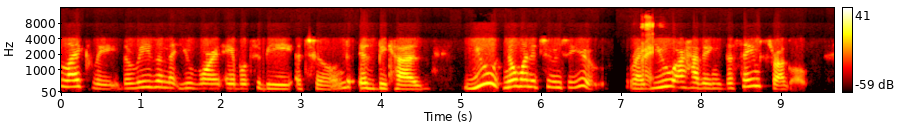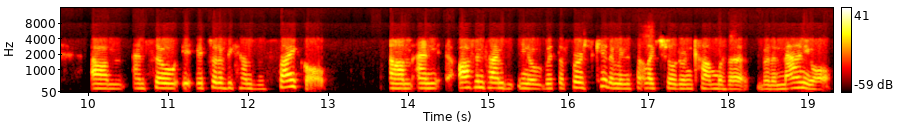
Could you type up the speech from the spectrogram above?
likely the reason that you weren't able to be attuned is because you no one attuned to you right, right. you are having the same struggles um, and so it, it, sort of becomes a cycle. Um, and oftentimes, you know, with the first kid, I mean, it's not like children come with a with a manual.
